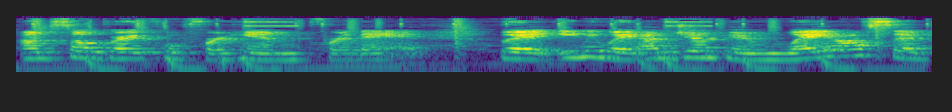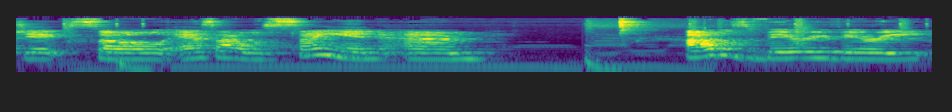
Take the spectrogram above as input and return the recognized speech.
I'm so grateful for him for that. But anyway, I'm jumping way off subject. So as I was saying, um, I was very, very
